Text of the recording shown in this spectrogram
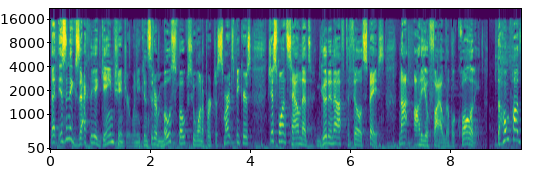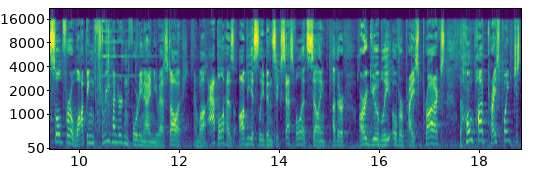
that isn't exactly a game changer when you consider most folks who want to purchase smart speakers just want sound that's good enough to fill a space, not audiophile level quality. The HomePod sold for a whopping 349 US dollars. And while Apple has obviously been successful at selling other arguably overpriced products, the HomePod price point just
